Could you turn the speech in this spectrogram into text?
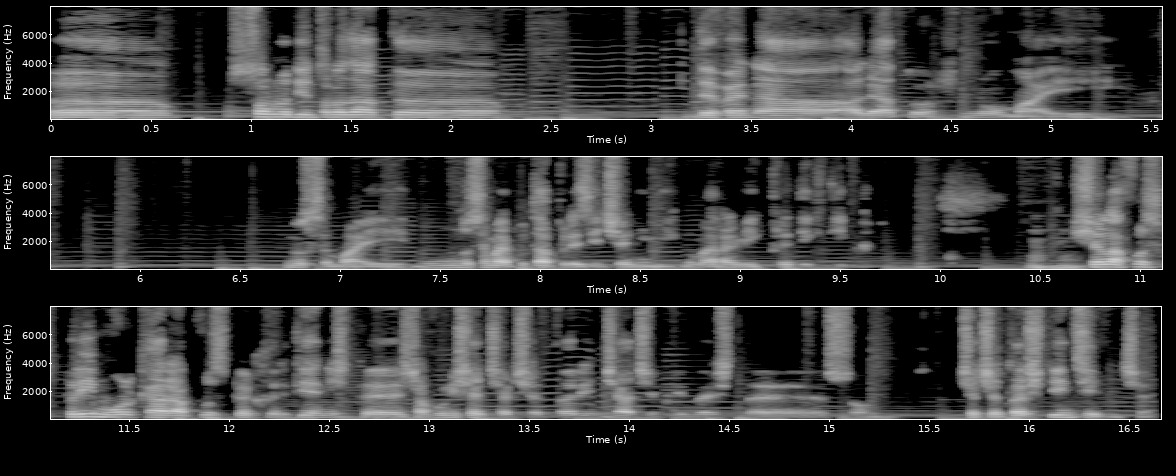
uh, somnul dintr-o dată devenea aleator, nu mai nu se mai, nu se mai putea prezice nimic, nu mai era nimic predictibil. Uh-huh. Și el a fost primul care a pus pe hârtie niște, și a făcut niște cercetări în ceea ce privește somnul. Cercetări științifice.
